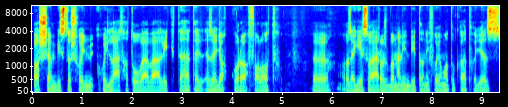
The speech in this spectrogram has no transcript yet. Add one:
az sem biztos, hogy, hogy láthatóvá válik. Tehát ez egy akkora falat az egész városban elindítani folyamatokat, hogy ez,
